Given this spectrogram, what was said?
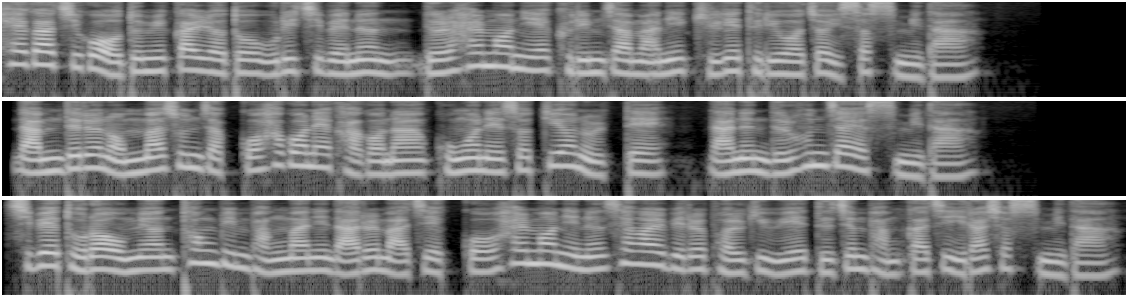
해가 지고 어둠이 깔려도 우리 집에는 늘 할머니의 그림자만이 길게 드리워져 있었습니다. 남들은 엄마 손잡고 학원에 가거나 공원에서 뛰어놀 때 나는 늘 혼자였습니다. 집에 돌아오면 텅 빈 방만이 나를 맞이했고 할머니는 생활비를 벌기 위해 늦은 밤까지 일하셨습니다.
